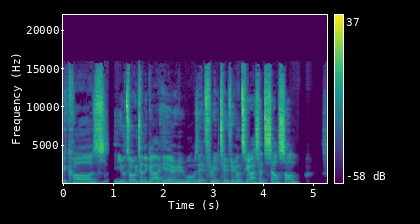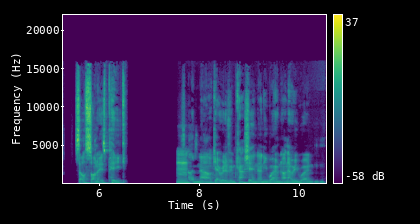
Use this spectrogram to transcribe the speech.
because you were talking to the guy here who what was it three two three months ago? I said sell Son, sell Son at his peak. Mm. Sell him now, get rid of him, cash in, and he won't. I know he won't.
